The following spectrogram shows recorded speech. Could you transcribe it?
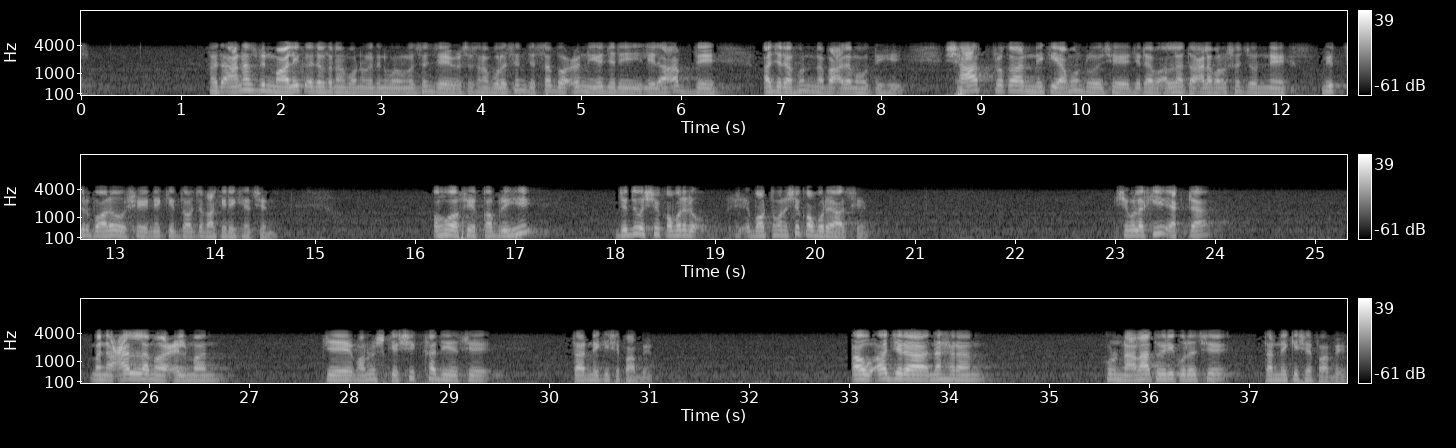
হয়তো আনাস বিন মালিক রাজাল্লাহ বর্ণনা তিনি বর্ণনা করেছেন যে রসুলাম বলেছেন যে সব লিল আবদে আজরাহুন্না বাদা মৌতিহি। সাত প্রকার নেকি এমন রয়েছে যেটা আল্লাহ তাআলা মানুষের জন্য মৃত্যুর পরেও সেই নেকির দরজা বাকি রেখেছেন। ওহু আফি কবরিহি, যদিও সে কবরের, বর্তমানে সে কবরে আছে। সেগুলো কি? একটা মানে আল্লামা এলমান যে মানুষকে শিক্ষা দিয়েছে, তার নেকি সে পাবে। আও আজরা নাহরান কোন নালা তৈরি করেছে, তার নেকি সে পাবে।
